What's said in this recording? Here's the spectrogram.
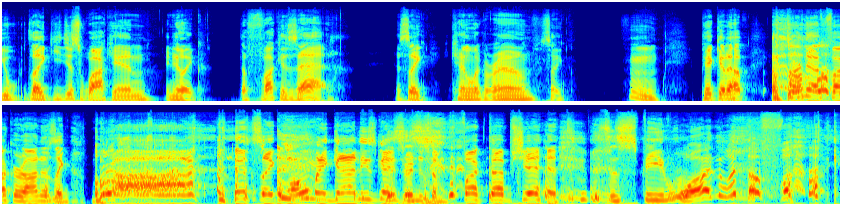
you like you just walk in and you're like, the fuck is that? It's like you kind of look around. It's like, hmm. Pick it up, turn that fucker on. It's like, it's like, oh my god, these guys This are is- into some fucked up shit. This is speed one. What the fuck?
